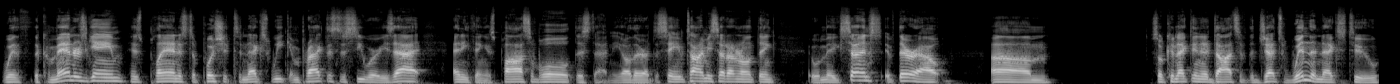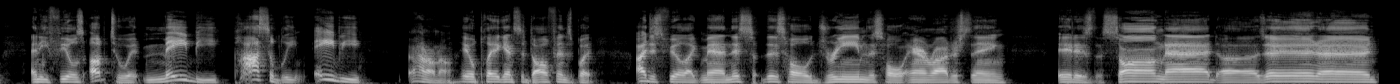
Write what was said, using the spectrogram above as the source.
with the Commanders game. His plan is to push it to next week in practice to see where he's at. Anything is possible, this, that, and the other. At the same time, he said, I don't think it would make sense if they're out um, so connecting the dots, if the Jets win the next two and he feels up to it, maybe, possibly, maybe, I don't know, he'll play against the Dolphins. But I just feel like, man, this this whole dream, this whole Aaron Rodgers thing, it is the song that doesn't end.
